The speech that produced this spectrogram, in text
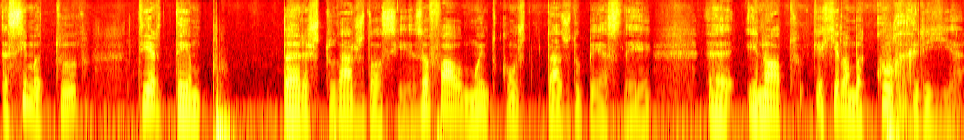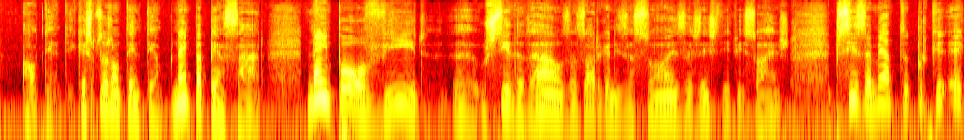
acima de tudo, ter tempo para estudar os dossiês. Eu falo muito com os deputados do PSD uh, eh, e noto que aquilo é uma correria autêntica. As pessoas não têm tempo nem para pensar, nem para ouvir uh, os cidadãos, as organizações, as instituições, precisamente porque é, é,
